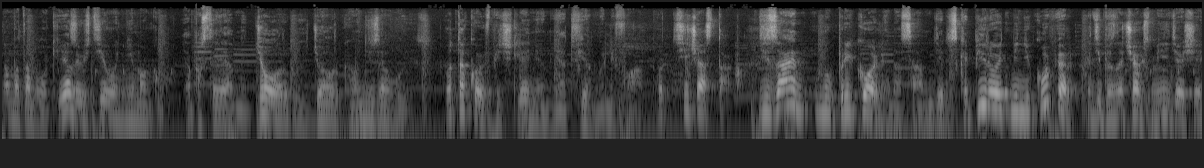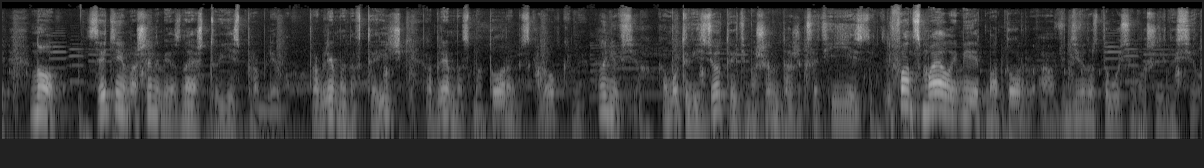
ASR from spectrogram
на мотоблоке я завести его не могу. Я постоянно дергаю, дергаю, он не заводится. Вот такое впечатление у меня от фирмы Лифан. Вот сейчас так. Дизайн, ну, прикольный на самом деле. Скопировать мини-купер, типа значок сменить вообще. Но с этими машинами я знаю, что есть проблемы. Проблемы на вторичке, проблемы с моторами, с коробками. Но не у всех. Кому-то везет, и эти машины даже, кстати, ездят. Лифан Смайл имеет мотор а, в 98 лошадиных сил.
